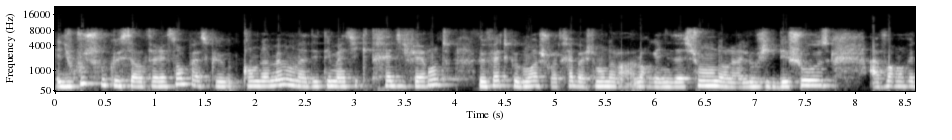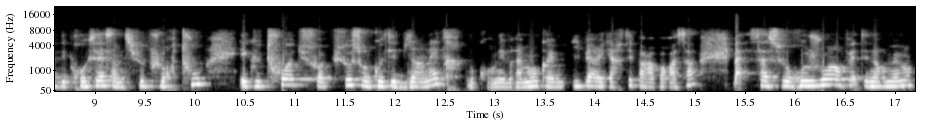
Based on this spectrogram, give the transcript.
Et du coup, je trouve que c'est intéressant parce que quand bien même on a des thématiques très différentes, le fait que moi je sois très bah, justement dans l'organisation, dans la logique des choses, avoir en fait des process un petit peu plus tout, et que toi tu sois plutôt sur le côté bien-être, donc on est vraiment quand même hyper écarté par rapport à ça, bah, ça se rejoint en fait énormément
